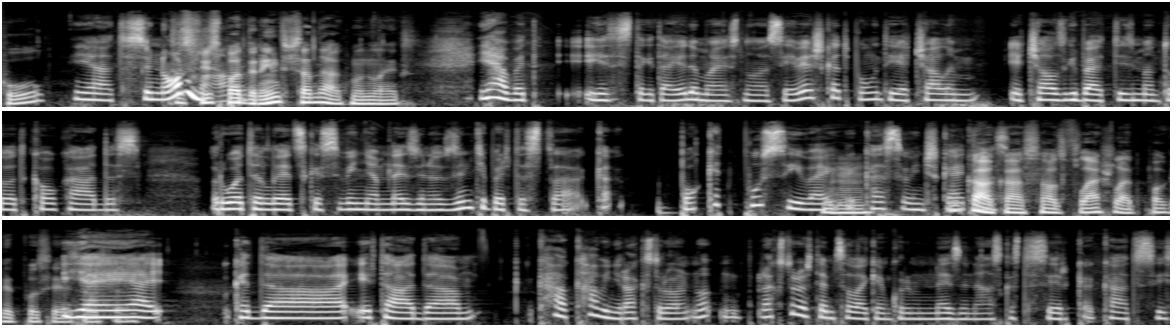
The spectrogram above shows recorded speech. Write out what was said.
cool. Jā, tas ir Tas normāli. viss padara interesantāk, man liekas. Jā, bet ja es tagad iedomājos no sieviešu skatu punkta, ja čalim, ja čalis gribētu izmantot kaut kādas rotaļlietas, kas viņam, nezinu, zina, ja ir tas tā, kā pocket pusī vai mm. -hmm. kas viņš Nu, kā, skaitās. kā sauc flashlight pocket pusē? jā, jā, jā, kad uh, ir tāda, kā, kā viņi raksturo, nu, raksturos tiem cilvēkiem, kuriem nezinās, kas tas ir, kā, kā tas ir.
